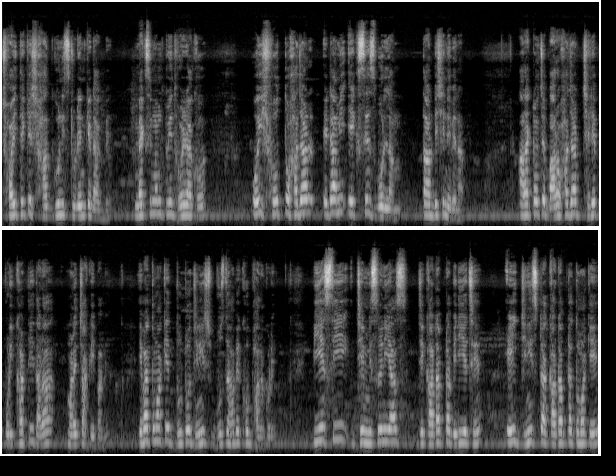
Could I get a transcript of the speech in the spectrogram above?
ছয় থেকে সাত গুণ স্টুডেন্টকে ডাকবে। ম্যাক্সিমাম তুমি ধরে রাখো, ওই সত্তর হাজার, এটা আমি এক্সেস বললাম, তার বেশি নেবে না। আর একটা হচ্ছে বারো হাজার ছেলে পরীক্ষার্থী, তারা মানে চাকরি পাবে। এবার তোমাকে দুটো জিনিস বুঝতে হবে খুব ভালো করে। পিএসসি যে মিসলেনিয়াস যে কাট আপটা বেরিয়েছে, এই জিনিসটা কাট আপটা তোমাকে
